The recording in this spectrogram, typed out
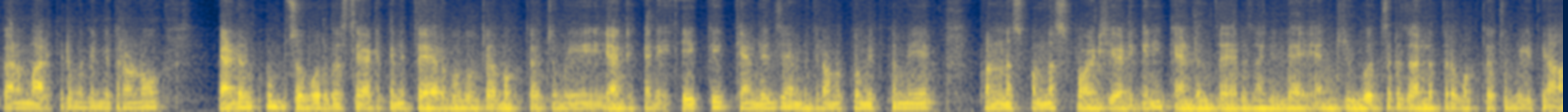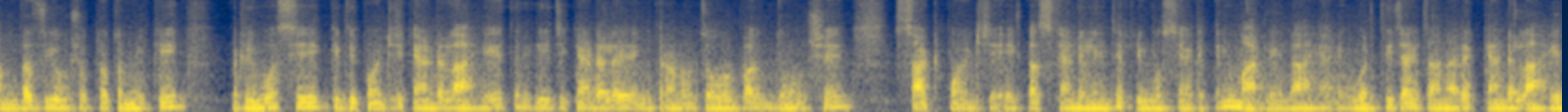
कारण मार्केटमध्ये मित्रांनो कॅन्डल खूप जबरदस्त या ठिकाणी तयार होत होत्या. बघताय तुम्ही या ठिकाणी एक एक कॅन्डल जे आहे मित्रांनो कमीत कमी एक पन्नास पन्नास पॉईंट या ठिकाणी कॅन्डल तयार झालेली आहे. आणि रिव्हर्स जर झालं तर बघताय तुम्ही इथे अंदाज घेऊ शकता तुम्ही की रिव्हर्स हे किती पॉईंटची कॅन्डल आहे. तर ही जी कॅन्डल आहे मित्रांनो जवळपास दोनशे साठ पॉईंटची एकाच कॅन्डलने इथे रिव्हर्स या ठिकाणी मारलेला आहे. आणि वरती ज्या जाणाऱ्या कॅन्डल आहेत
